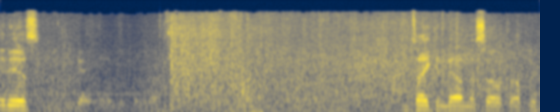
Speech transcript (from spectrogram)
It is. You got enemy coming up. I'm taking down this helicopter.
